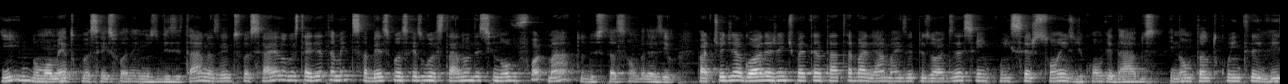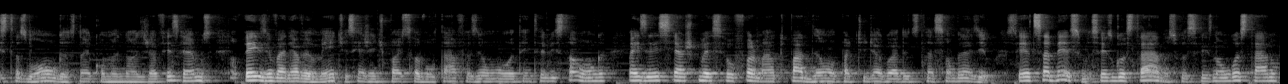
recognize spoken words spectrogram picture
e no momento que vocês forem nos visitar nas redes sociais, eu gostaria também de saber se vocês gostaram desse novo formato do Estação Brasil. A partir de agora, a gente vai tentar trabalhar mais episódios assim, com inserções de convidados e não tanto com entrevistas longas, né, como nós já fizemos. Talvez, invariavelmente, assim, a gente possa voltar a fazer uma outra entrevista longa, mas esse acho que vai ser o formato padrão a partir de agora do Estação Brasil. Gostaria de saber se vocês gostaram, se vocês não gostaram,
